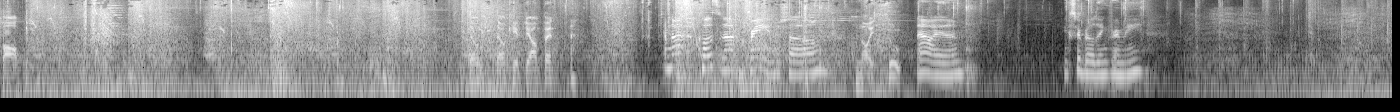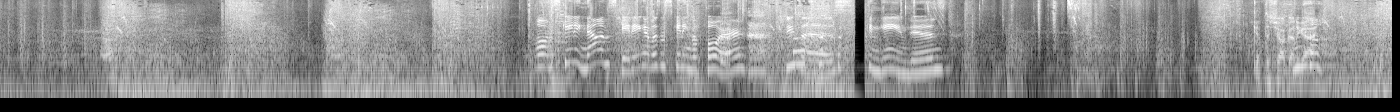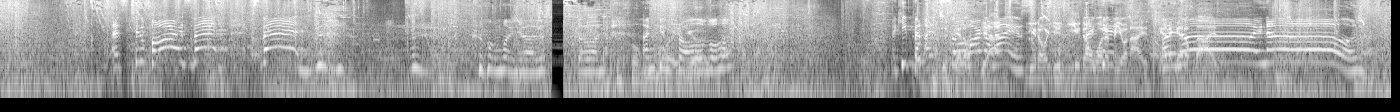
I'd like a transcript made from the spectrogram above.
Bop. Don't don't keep jumping. I'm not close enough range, so Nice too. now I am. Thanks for building for me. Skating. Now I'm skating. I wasn't skating before. Jesus. Fucking game, dude. Get the shotgun guy. It's too far. Sven! Sven! oh my god. This is so un Oh uncontrollable. I keep it's Just so hard on ice. ice. You know you you don't want to be on ice. You gotta I get know, off the ice. I know.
